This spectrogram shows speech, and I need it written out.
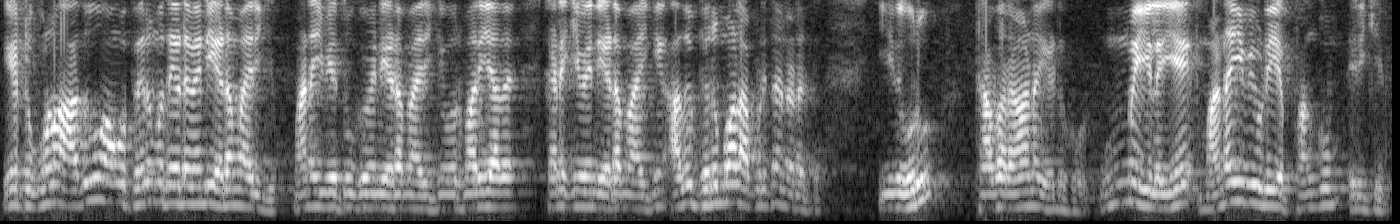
ஏற்றுக்கொள்ளும். அதுவும் அவங்க பெருமை தேட வேண்டிய இடமா இருக்கும். மனைவியை தூக்க வேண்டிய இடமா இருக்கும். ஒரு மரியாதை கிடைக்க வேண்டிய இடமா இருக்கும். அதுவும் பெரும்பாலும் அப்படி தான் நடக்கும். இது ஒரு தவறான எடுகோள். உண்மையிலேயே மனைவியுடைய பங்கும் இருக்குது.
